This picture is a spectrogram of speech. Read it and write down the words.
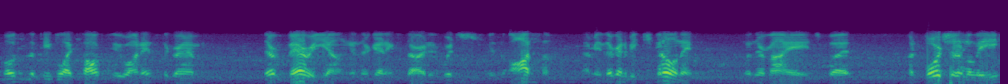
most of the people I talk to on Instagram, they're very young and they're getting started, which is awesome. I mean, they're going to be killing it when they're my age. But unfortunately,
